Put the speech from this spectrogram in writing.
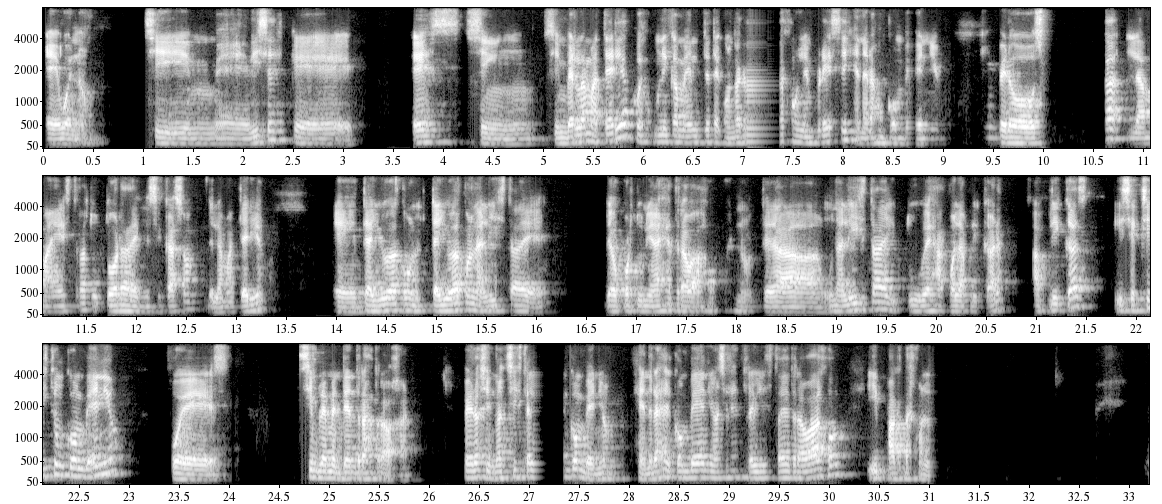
Eh, bueno, si me dices que es sin, sin ver la materia, pues únicamente te contactas con la empresa y generas un convenio. Pero la maestra tutora, en ese caso, de la materia, eh, te, ayuda con, te ayuda con la lista de, de oportunidades de trabajo. Pues, ¿no? Te da una lista y tú ves a cuál aplicar, aplicas y si existe un convenio, pues simplemente entras a trabajar. Pero si no existe el convenio, generas el convenio, haces la entrevista de trabajo y pactas con la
